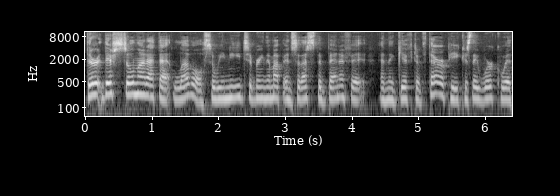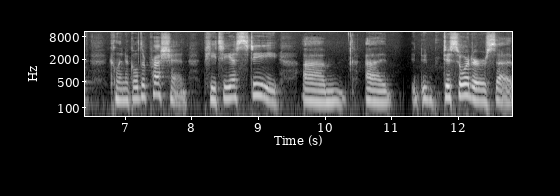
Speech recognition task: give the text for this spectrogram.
They're they're still not at that level. So we need to bring them up. And so that's the benefit and the gift of therapy because they work with clinical depression, PTSD, um, uh, disorders. Uh,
